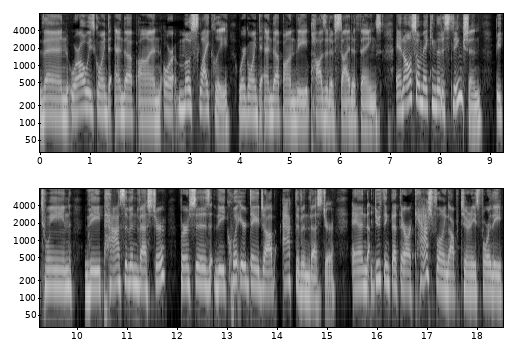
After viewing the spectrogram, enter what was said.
then we're always going to end up on, or most likely, we're going to end up on the positive side of things. And also making the distinction between the passive investor versus the quit your day job active investor. And I do think that there are cash flowing opportunities for the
